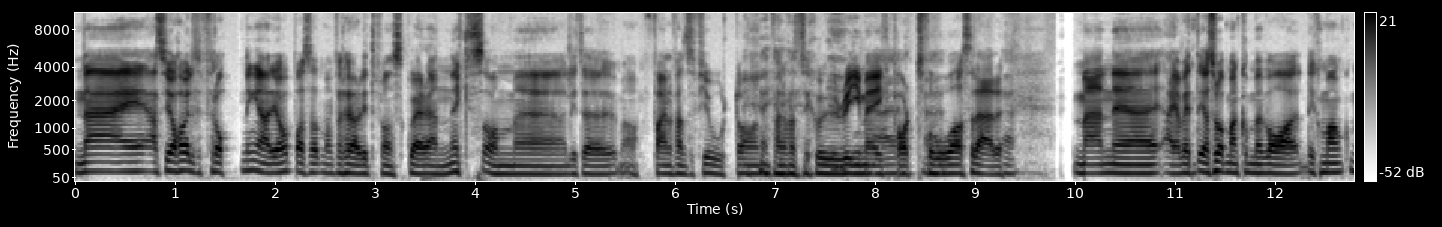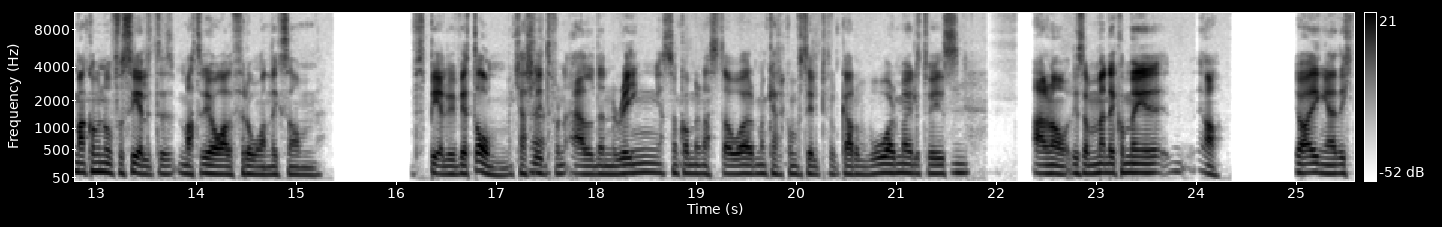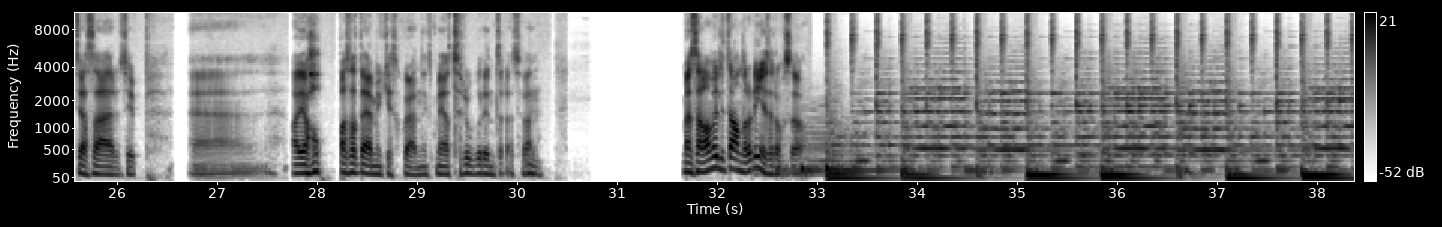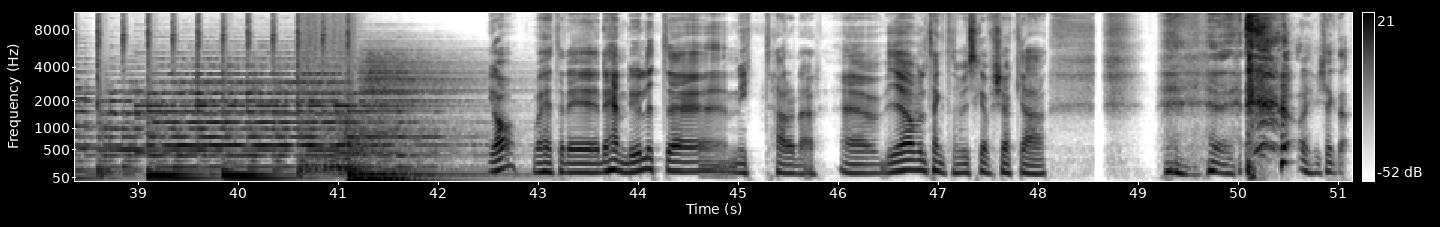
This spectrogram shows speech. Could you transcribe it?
Nej, alltså jag har lite förhoppningar. Jag hoppas att man får höra lite från Square Enix om eh, lite ja, Final Fantasy 14, Final Fantasy 7 Remake Nej, Part 2 nej, och sådär. nej. Men eh, jag vet jag tror att man kommer vara, det kommer, man, kommer nog få se lite material från liksom spel vi vet om. Kanske lite från Elden Ring som kommer nästa år. Man kanske kommer få se lite från God of War möjligtvis. Mm. I don't know, liksom, men det kommer ju, ja. Jag har inga riktiga så här typ, ja, jag hoppas att det är mycket Square Enix, men jag tror inte det tyvärr. Mm. Men sen har vi lite andra nyheter också. Ja, vad heter det? Det händer ju lite nytt här och där. Eh, vi har väl tänkt att vi ska försöka... Oj, ursäkta.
